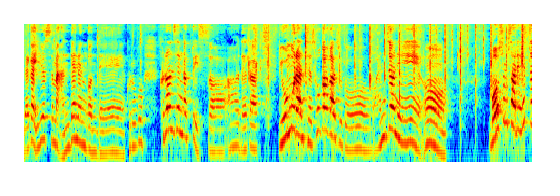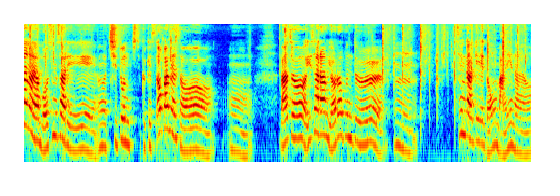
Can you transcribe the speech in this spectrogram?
내가 이랬으면 안 되는 건데 그리고 그런 생각도 있어. 아 내가 요물한테 속아가지고 완전히 어 머슴살이 했잖아요. 머슴살이 어, 지돈 그렇게 써가면서 어, 맞아. 이 사람 여러분들 음, 생각이 너무 많이 나요.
